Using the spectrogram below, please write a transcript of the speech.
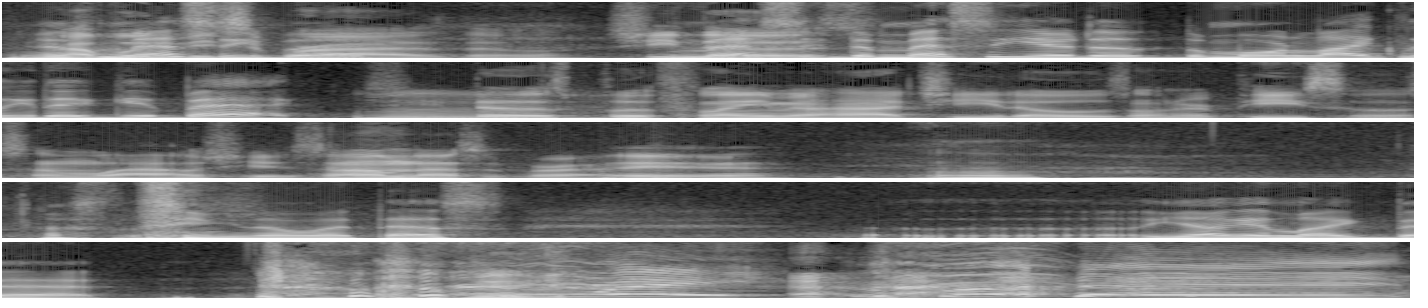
It's I wouldn't messy, be but surprised though. She messy, does. the messier, the, the more likely they get back. she mm. does put flaming hot Cheetos on her pizza or some wild shit. So I'm not surprised. Yeah. That's, you know what? That's uh, youngin like that. Wait, wait,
